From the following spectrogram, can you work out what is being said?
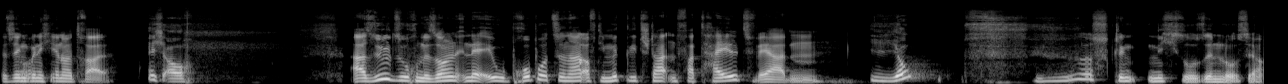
Deswegen So. bin ich hier neutral. Ich auch. Asylsuchende sollen in der EU proportional auf die Mitgliedstaaten verteilt werden. Jo. Das klingt nicht so sinnlos, ja.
